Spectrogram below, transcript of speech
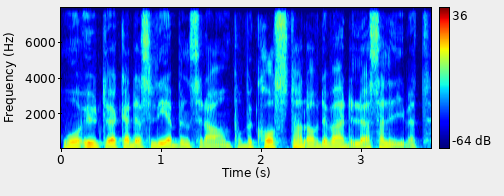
och utöka dess Lebensraum på bekostnad av det värdelösa livet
